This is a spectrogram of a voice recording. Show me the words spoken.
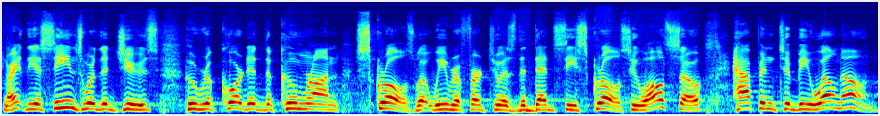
Right? The Essenes were the Jews who recorded the Qumran scrolls, what we refer to as the Dead Sea Scrolls, who also happened to be well known.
